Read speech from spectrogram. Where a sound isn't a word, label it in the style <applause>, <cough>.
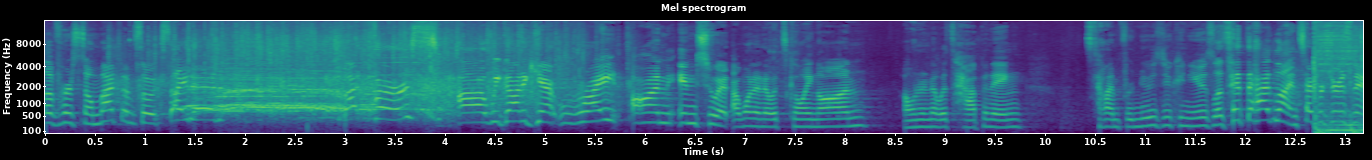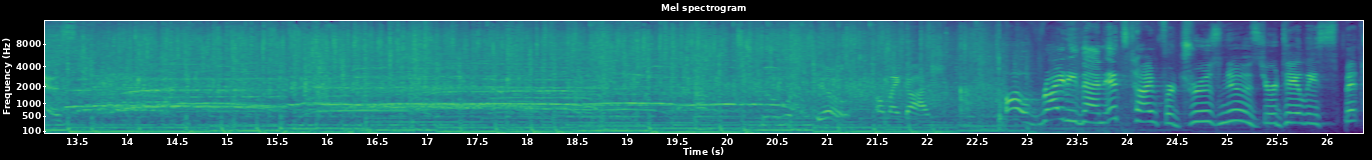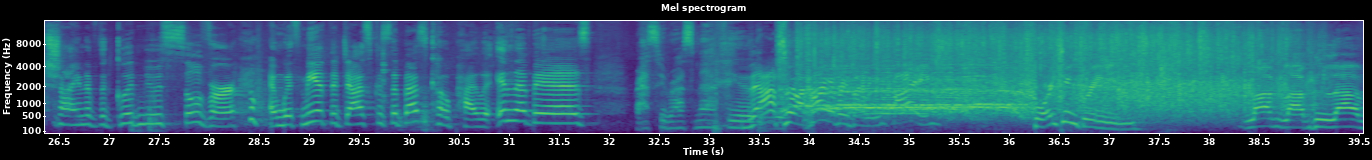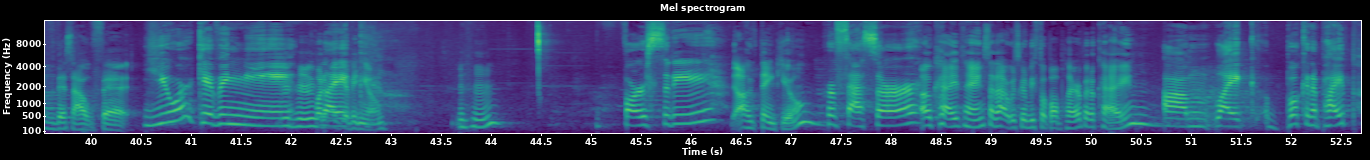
Love her so much. I'm so excited. But first, uh, we got to get right on into it. I want to know what's going on. I want to know what's happening. It's time for news you can use. Let's hit the headlines. Time for Drew's News. Yo. Oh my gosh. Alrighty then, it's time for Drew's News, your daily spit shine of the good news silver. <laughs> and with me at the desk is the best co-pilot in the biz, Rusty Ross Mathews. That's right. Hi, everybody. Hi. Fortune green. Love, love, love this outfit. You are giving me Mhm, What like am I giving you? Mm-hmm. Varsity Oh, thank you. professor, Okay, thanks. I thought it was going to be football player, but okay. um, like book and a pipe.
